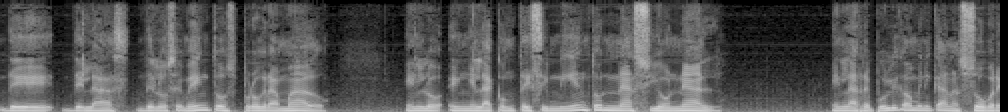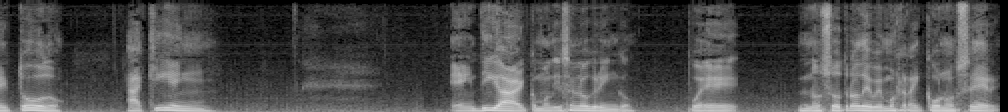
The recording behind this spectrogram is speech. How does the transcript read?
de, de, las, de los eventos programados en, lo, en el acontecimiento nacional en la República Dominicana, sobre todo aquí en, en DR, como dicen los gringos, pues nosotros debemos reconocer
